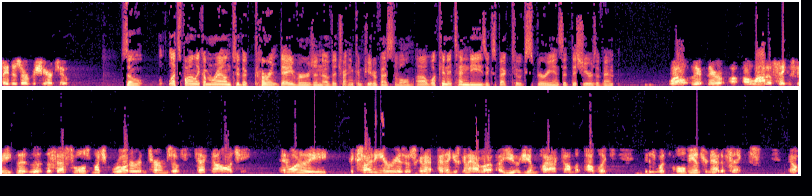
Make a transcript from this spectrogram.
they deserve a share too. So let's finally come around to the current day version of the Trenton Computer Festival. Uh, what can attendees expect to experience at this year's event? Well, there, there lot of things. The, the, the festival is much broader in terms of technology. And one of the exciting areas that's going to, I think is going to have a, a huge impact on the public is what's called the Internet of Things. You know,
